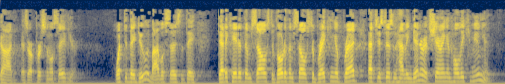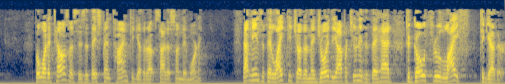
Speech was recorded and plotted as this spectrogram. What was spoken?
God, as our personal Savior. What did they do? The Bible says that they dedicated themselves, devoted themselves to breaking of bread. That just isn't having dinner, it's sharing in Holy Communion. But what it tells us is that they spent time together outside of Sunday morning. That means that they liked each other and they enjoyed the opportunity that they had to go through life together.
